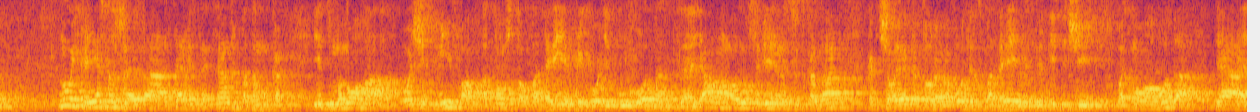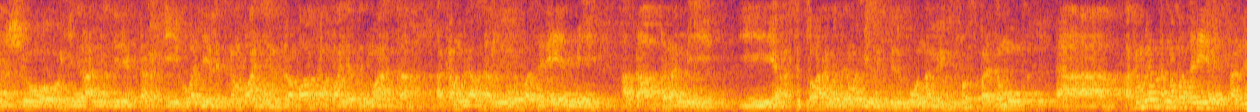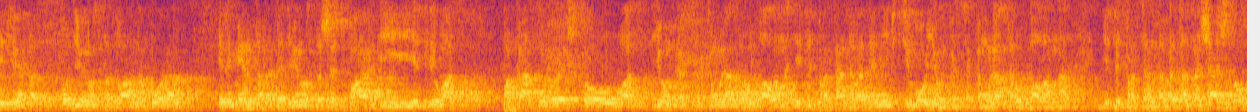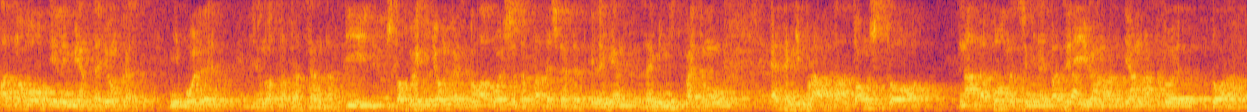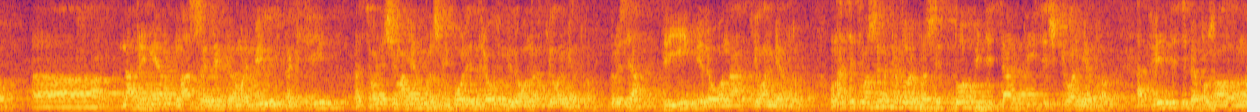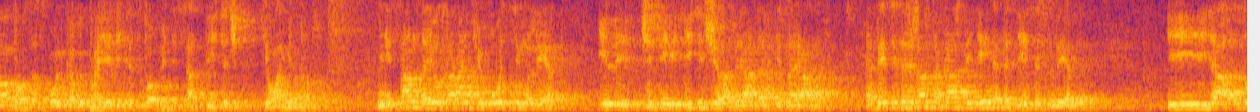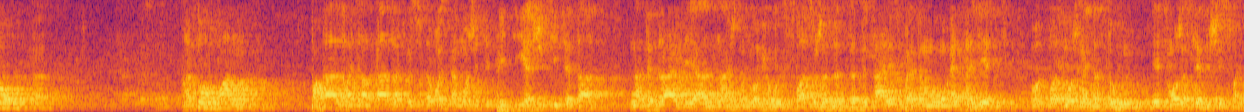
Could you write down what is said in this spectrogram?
Ну и, конечно же, это сервисный центр, потому как есть много очень мифов о том, что батарея приходит в негодность. Э, Я вам могу с уверенностью сказать, как человек, который работает с батареями с 2008 года, я еще генеральный директор и владелец компании Дробак. Компания занимается аккумуляторными батареями, адаптерами и аксессуарами для мобильных телефонов и устройств. Поэтому аккумуляторная батарея в Nissan Leaf это 192 набора элементов, это 96 пар. И если у вас показывает, что у вас емкость аккумулятора упала на 10%, это не всего емкость аккумулятора упала на 10%. Это означает, что одного элемента емкость не более 90%. И чтобы емкость была больше, достаточно этот элемент заменить. Поэтому это неправда о том, что надо полностью менять батарею, она, и она стоит дорого. А, Например, наши электромобили в такси на сегодняшний момент прошли более 3 миллионов километров. Друзья, 3 миллиона километров. У нас есть машины, которые прошли 150 тысяч километров. Ответьте себе, пожалуйста, на вопрос, за сколько вы проедете 150 тысяч километров. Nissan дает гарантию 8 лет или 4000 разрядов и зарядов. Это если заряжаться каждый день, это 10 лет. И я готов, э, готов вам показывать, рассказывать. Вы с удовольствием можете прийти и ощутить это на тест-драйве. Я знаю, что многие из вас уже за- записались, поэтому это есть возможно и доступно. Если можно, следующий слайд.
